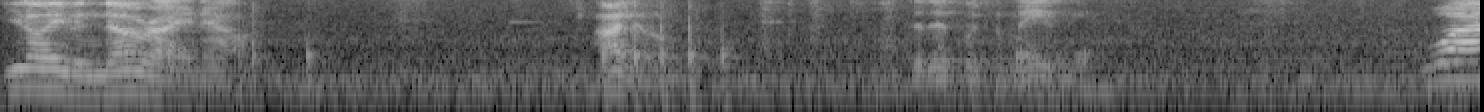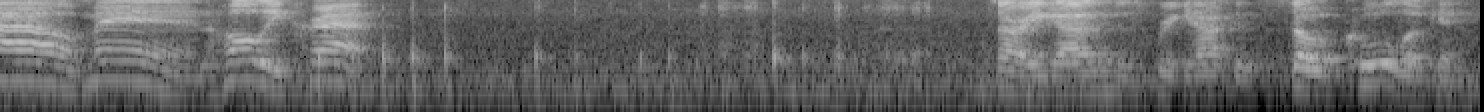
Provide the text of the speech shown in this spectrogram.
you don't even know right now. I know. That this looks amazing. Wow, man. Holy crap. Sorry, you guys. I'm just freaking out because it's so cool looking.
